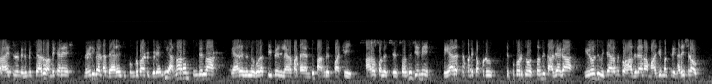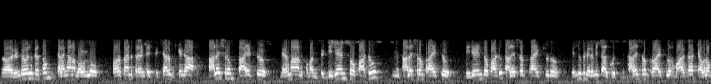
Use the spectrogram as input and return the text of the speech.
ప్రాజెక్టును నిర్మించారు. అందుకనే మేడిగడ్డ బ్యారేజ్ కుంగుబాటు గురైంది. అన్నారం సుందిల్లా బ్యారేజీల్లో కూడా సీపేజీలు ఏర్పడ్డాయంటూ కాంగ్రెస్ పార్టీ ఆరోపణలు చేస్తోంది. దీన్ని బీఆర్ఎస్ ఎప్పటికప్పుడు తిప్పుకొడుతూ వస్తుంది. తాజాగా ఈ రోజు విచారణకు హాజరైన మాజీ మంత్రి హరీష్ రావు రెండు రోజుల క్రితం తెలంగాణ భవన్లో పవర్ పాయింట్ ప్రజెంటేషన్ ఇచ్చారు. ముఖ్యంగా కాళేశ్వరం ప్రాజెక్టు నిర్మాణానికి సంబంధించి డిజైన్తో పాటు కాళేశ్వరం ప్రాజెక్టు డిజైన్తో పాటు కాళేశ్వరం ప్రాజెక్టును ఎందుకు నిర్మించాల్సి వచ్చింది? కాళేశ్వరం ప్రాజెక్టులో భాగంగా కేవలం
